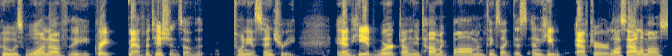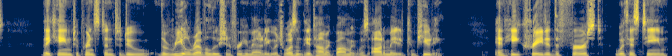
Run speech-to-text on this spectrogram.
who was one of the great mathematicians of the 20th century. And he had worked on the atomic bomb and things like this. And he, after Los Alamos, they came to Princeton to do the real revolution for humanity, which wasn't the atomic bomb, it was automated computing. And he created the first, with his team,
